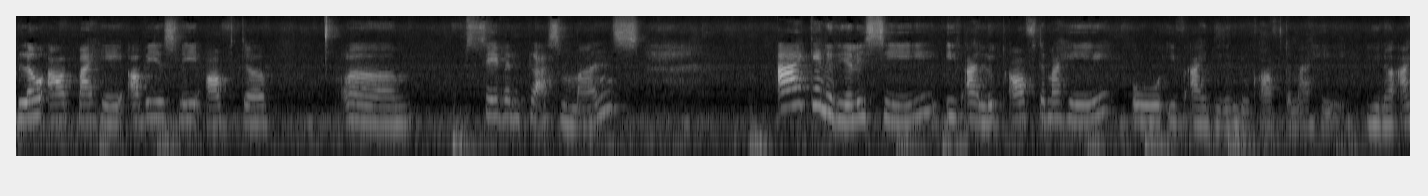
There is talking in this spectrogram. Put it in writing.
blow out my hair obviously after um, seven plus months I can really see if I looked after my hair or if I didn't look after my hair. You know, I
